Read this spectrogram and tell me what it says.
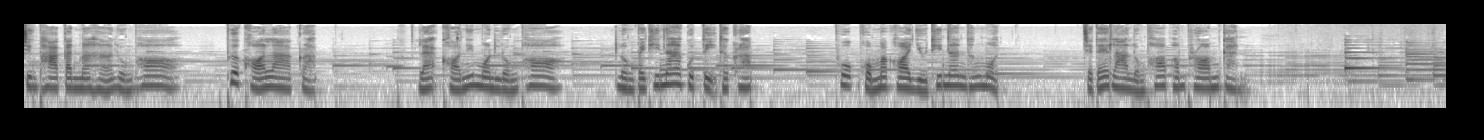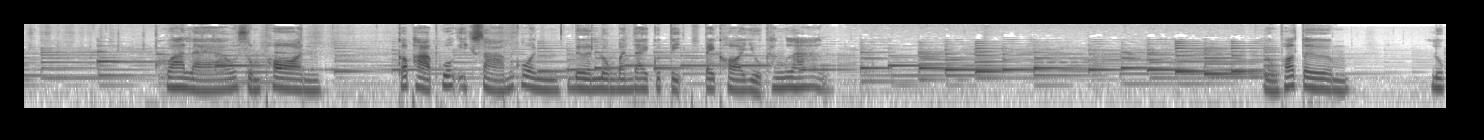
จึงพากันมาหาหลวงพ่อ เพื่อขอลากลับ และขอนิมนต์หลวงพ่อ ลงไปที่หน้ากุฏิเถอะครับ พวกผมมาคอยอยู่ที่นั่นทั้งหมด จะได้ลาหลวงพ่อพร้อม ๆกัน ว่าแล้วสมพร ก็พาพวกอีกสามคนเดินลงบันไดกุฏิไปคอยอยู่ข้างล่าง หลวงพ่อเติม ลุก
